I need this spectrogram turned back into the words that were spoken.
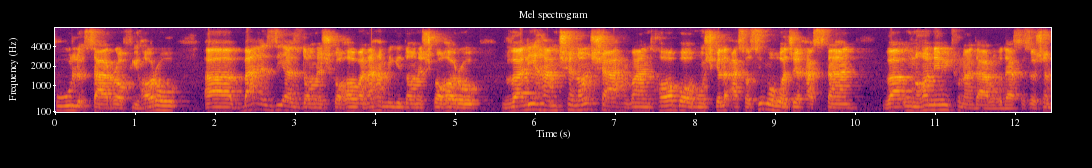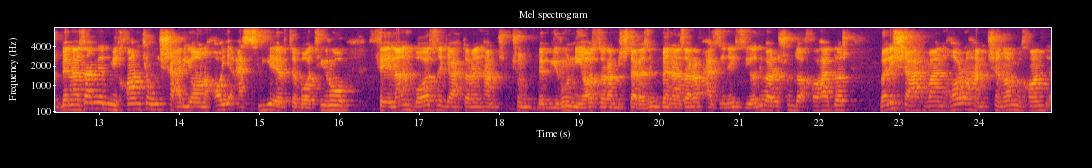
پول صرافی ها رو بعضی از دانشگاه ها و نه همه دانشگاه ها رو. ولی همچنان شهروندها با مشکل اساسی مواجه هستند و اونها نمی‌تونن در واقع دسترسی داشتن به نظر میاد می‌خوان که اون شریان های اصلی ارتباطی رو فعلا باز نگه دارن. چون به بیرون نیاز دارن بیشتر از این به نظرم هزینه زیادی براشون خواهد داشت. ولی شهروندها رو همچنان می‌خوان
